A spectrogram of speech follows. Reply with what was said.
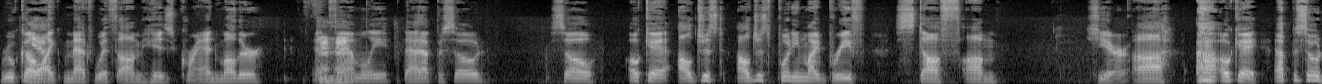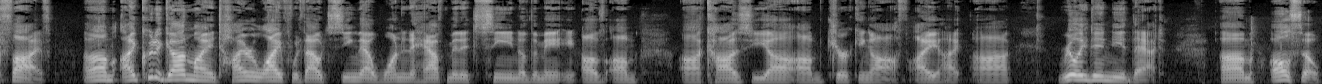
Ruka Yeah. like met with um his grandmother and Mhm. family that episode. So okay, I'll just I'll just put in my brief stuff um here. Uh okay, episode five. Um, I could have gone my entire life without seeing that one and a half minute scene of the main of um uh Kazuya um jerking off. I I uh really didn't need that. Um, also,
